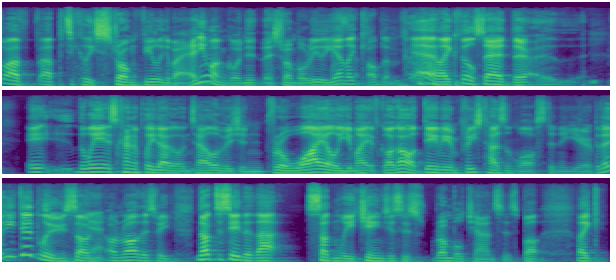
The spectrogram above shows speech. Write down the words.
don't have a particularly strong feeling about anyone going into this Rumble. Really, yeah, like problem. Yeah, like Phil said, there. uh, It, the way it's kind of played out on television, for a while you might have gone, "Oh, Damian Priest hasn't lost in a year," but then he did lose on, Yeah. on Raw this week. Not to say that that suddenly changes his Rumble chances, but like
